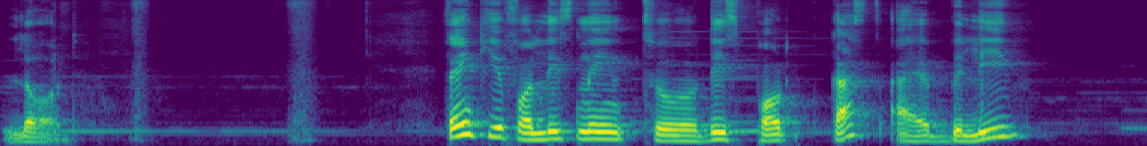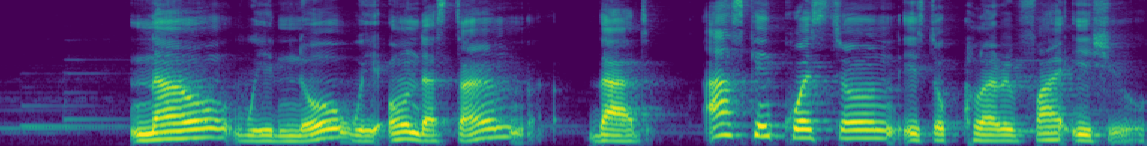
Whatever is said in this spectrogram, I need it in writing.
Lord. Thank you for listening to this podcast. I believe now we know, we understand that asking questions is to clarify issue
